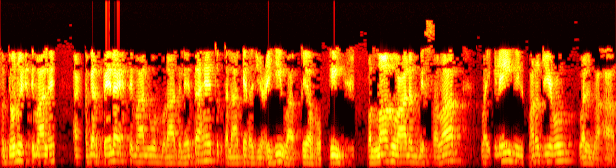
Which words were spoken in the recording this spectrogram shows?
تو دونوں احتمال ہیں۔ اگر پہلا احتمال وہ مراد لیتا ہے تو طلاق رجعی ہی واقع ہوگی۔ واللہ عالم بالصواب و الیہ المرجع والمآب۔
